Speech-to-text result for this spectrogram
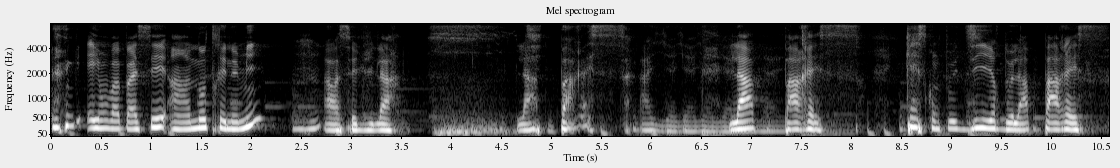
Et on va passer à un autre ennemi. Mhm. Ah, celui-là. La paresse. Aïe, aïe, aïe, aïe, aïe, La paresse. Qu'est-ce qu'on peut dire de la paresse?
